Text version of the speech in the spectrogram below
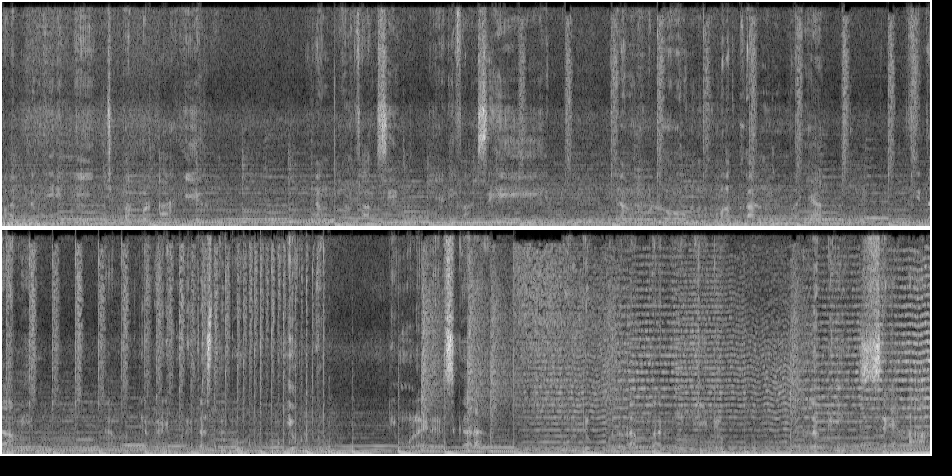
pandemi ini cepat berakhir. Yang belum vaksin, ya divaksin. Yang belum makan banyak vitamin dan menjaga imunitas tubuh, yuk dimulai dari sekarang untuk menerapkan hidup lebih sehat.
